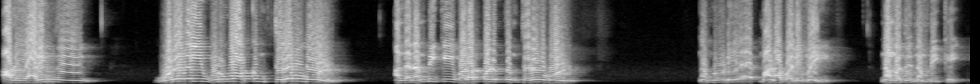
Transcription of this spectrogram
அதை அறிந்து உறவை உருவாக்கும் திறவுகோள் அந்த நம்பிக்கையை வளப்படுத்தும் திறவுகோள் நம்மளுடைய மன வலிமை நமது நம்பிக்கை.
